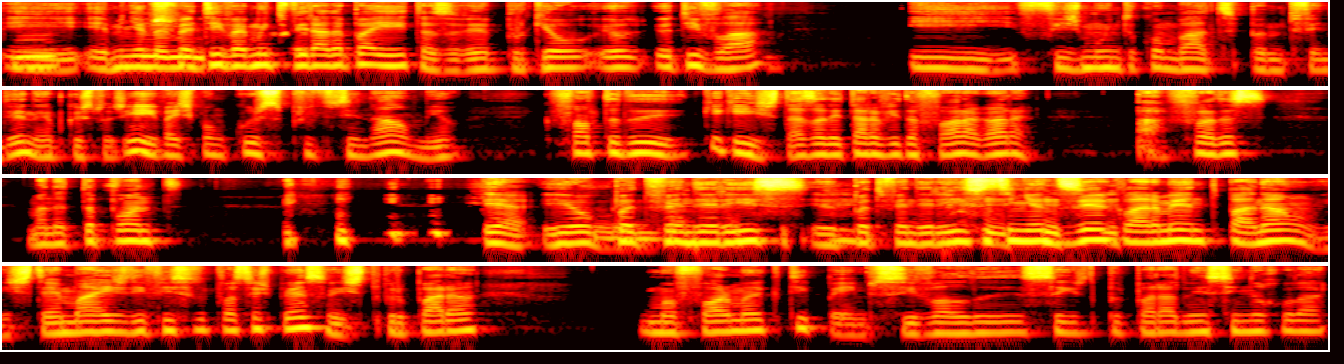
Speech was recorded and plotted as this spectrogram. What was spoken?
e a minha Na perspectiva é muito virada para aí, estás a ver? Porque eu eu eu estive lá e fiz muito combate para me defender, né? Porque as pessoas, ei, vais para um curso profissional, meu, que falta de. O que é que é isto? Estás a deitar a vida fora agora? Pá, foda-se, manda-te a ponte. Yeah, eu para defender isso, eu, para defender isso tinha de dizer claramente, pá, não, isto é mais difícil do que vocês pensam, isto prepara de uma forma que tipo, é impossível de sair de preparado do ensino regular.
